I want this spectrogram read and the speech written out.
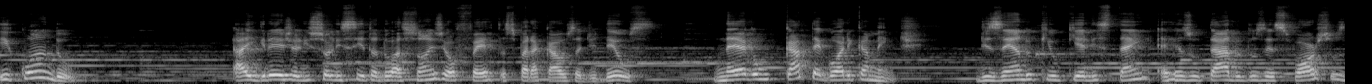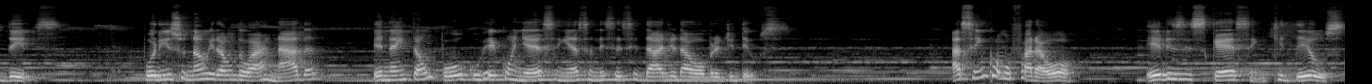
E quando a igreja lhe solicita doações e ofertas para a causa de Deus, negam categoricamente, dizendo que o que eles têm é resultado dos esforços deles. Por isso não irão doar nada e nem tampouco reconhecem essa necessidade da obra de Deus. Assim como o Faraó, eles esquecem que Deus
